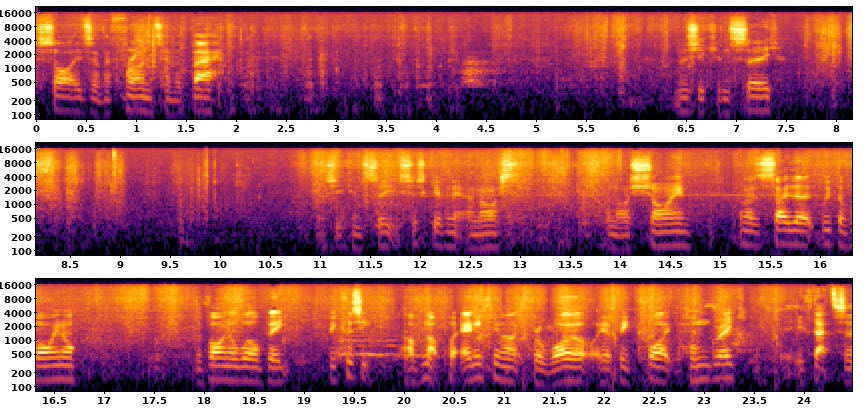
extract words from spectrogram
sides and the front and the back And as you can see, as you can see, it's just giving it a nice, a nice shine. And as I say that with the vinyl, the vinyl will be because it, I've not put anything on it for a while. It'll be quite hungry, if that's a,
